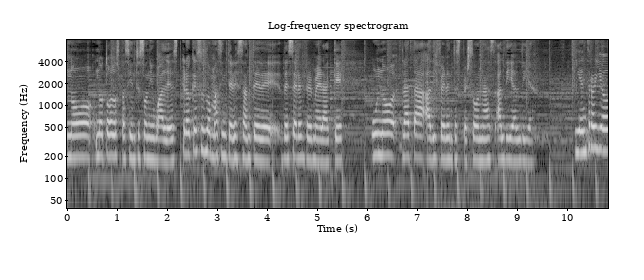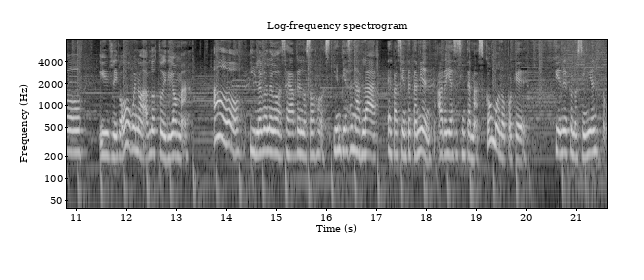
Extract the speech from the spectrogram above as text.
no, no todos los pacientes son iguales. Creo que eso es lo más interesante de, de ser enfermera, que uno trata a diferentes personas al día al día. Y entro yo y digo, oh, bueno, hablo tu idioma. Oh, y luego, luego se abren los ojos y empiezan a hablar. El paciente también. Ahora ya se siente más cómodo porque tiene conocimiento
